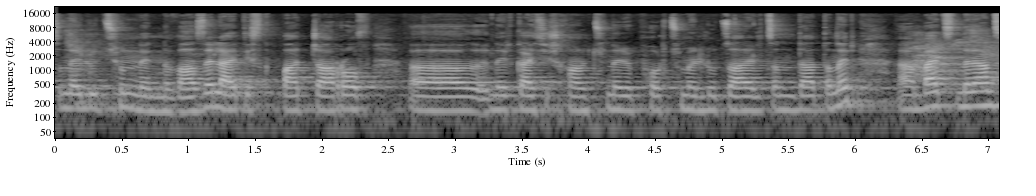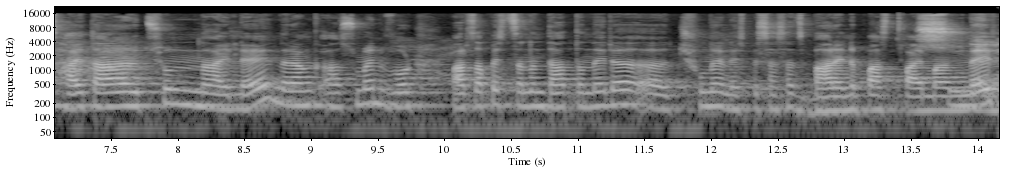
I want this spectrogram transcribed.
ծնելությունն են նվազել, այդ իսկ պատճառով ներկայիս իշխանությունները փորձում են լուծարել ծննդատներ, բայց նրանց հայտարարությունն այլ է, նրանք ասում են, որ պարզապես ծննդատները չունեն, այսպես ասած, բարենպաստ պայմաններ,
